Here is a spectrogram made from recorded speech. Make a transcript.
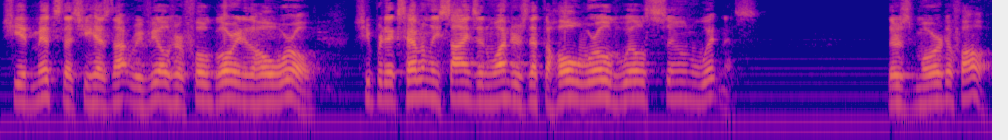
She admits that she has not revealed her full glory to the whole world. She predicts heavenly signs and wonders that the whole world will soon witness. There's more to follow.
